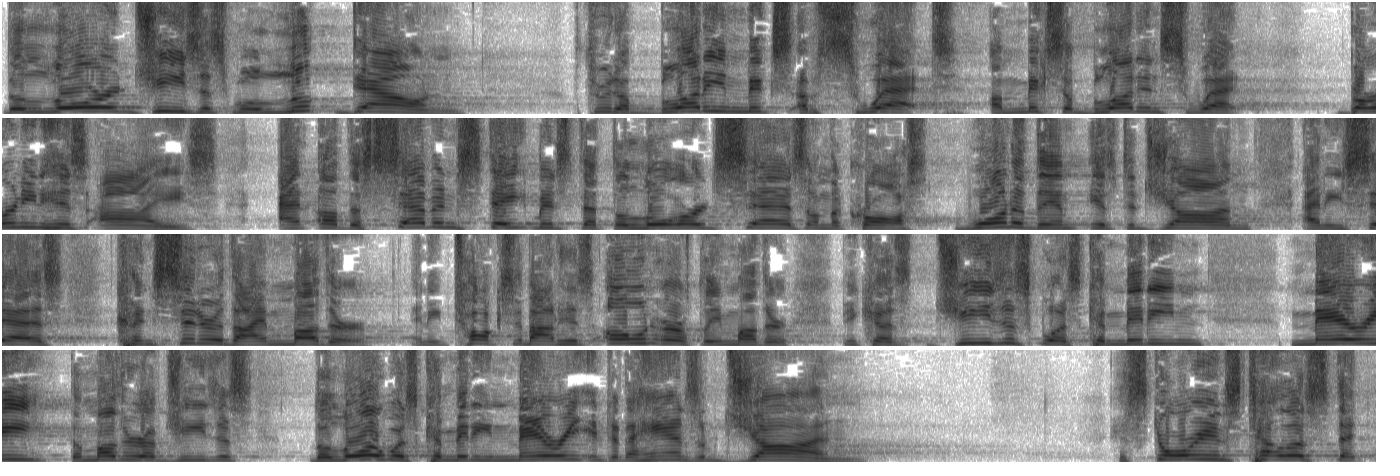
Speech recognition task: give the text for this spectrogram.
The Lord Jesus will look down through the bloody mix of sweat, a mix of blood and sweat, burning his eyes. And of the seven statements that the Lord says on the cross, one of them is to John, and he says, consider thy mother. And he talks about his own earthly mother because Jesus was committing Mary, the mother of Jesus, the Lord was committing Mary into the hands of John. Historians tell us that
